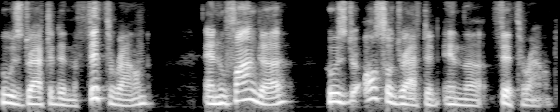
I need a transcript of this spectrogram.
who was drafted in the fifth round. And Hufanga, who's also drafted in the fifth round.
